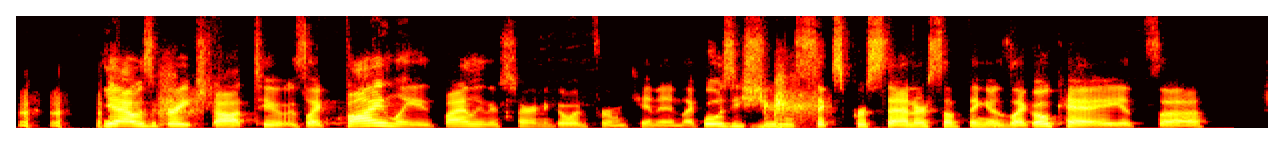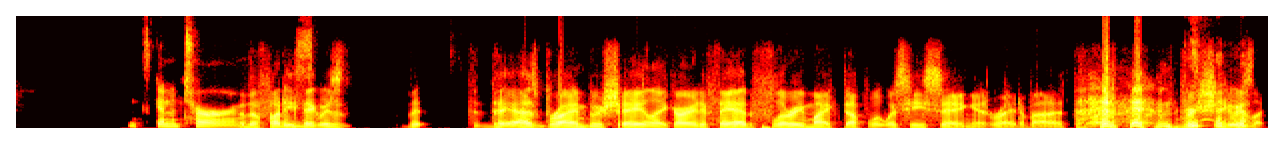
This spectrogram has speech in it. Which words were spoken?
yeah it was a great shot too it was like finally finally they're starting to go in for MacKinnon like what was he shooting six percent or something it was like okay it's uh it's gonna turn but the funny thing was that they asked Brian Boucher, like, all right, if they had Fleury mic'd up, what was he saying it right about it then? and Boucher was like,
